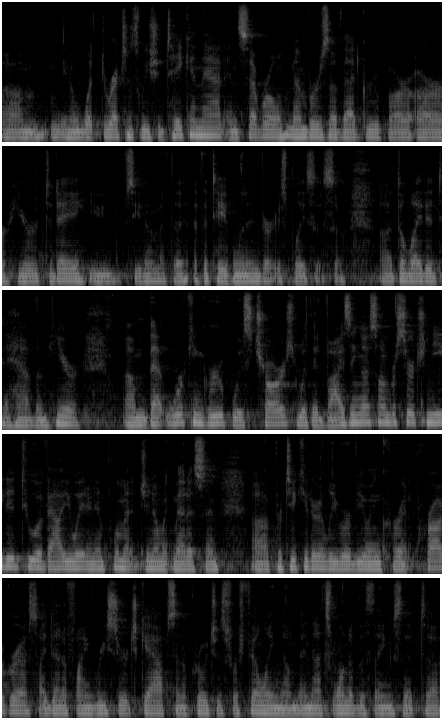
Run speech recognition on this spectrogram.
um, you know, what directions we should take in that, and several members of that group are, are here today. You see them at the, at the table and in various places, so uh, delighted to have them here. Um, that working group was charged with advising us on research needed to evaluate and implement genomic medicine, uh, particularly reviewing current progress, identifying research gaps and approaches for filling them, and that's one of the things that uh,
